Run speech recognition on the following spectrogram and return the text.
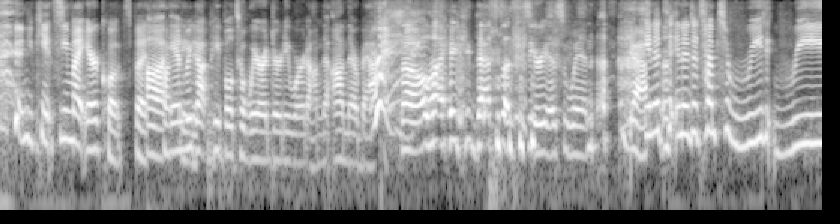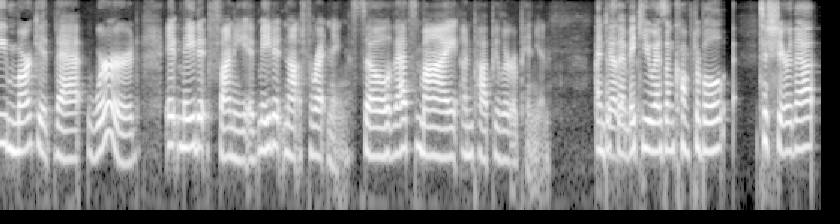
and you can't see my air quotes, but Uh, and we got to me. people to wear a dirty word on the on their back. So like that's a serious win. Yeah. in, a, in an attempt to re remarket that word, it made it funny. It made it not threatening. So that's my unpopular opinion. and does get that it. make you as uncomfortable to share that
